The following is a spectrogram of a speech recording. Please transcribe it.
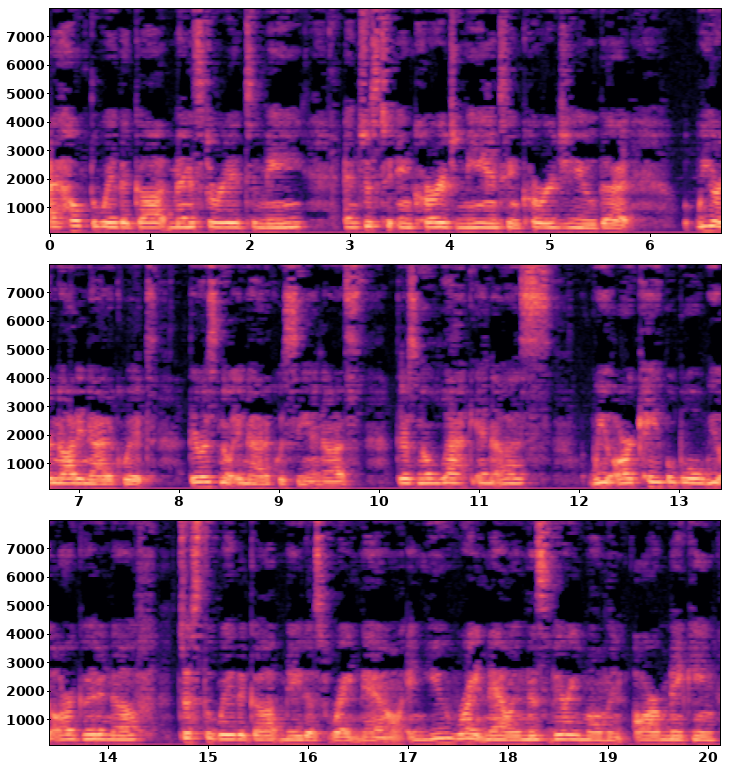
I hope the way that God ministered it to me, and just to encourage me and to encourage you that we are not inadequate. There is no inadequacy in us. There's no lack in us we are capable, we are good enough, just the way that God made us right now. And you right now in this very moment are making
